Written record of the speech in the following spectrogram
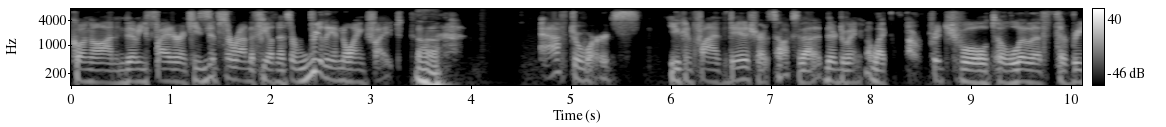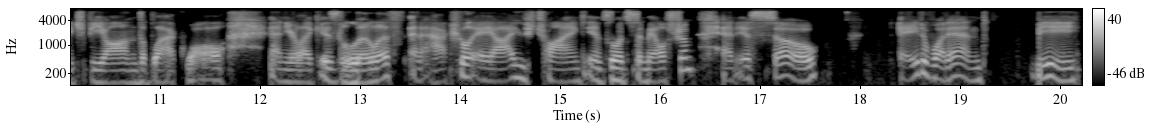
going on, and then you fight her, and she zips around the field, and it's a really annoying fight Uh-huh. afterwards you can find the data shard that talks about it they're doing like a ritual to lilith to reach beyond the black wall and you're like is lilith an actual ai who's trying to influence the maelstrom and if so a to what end b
